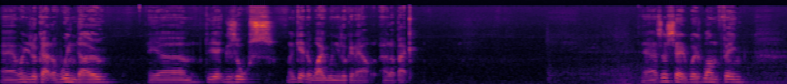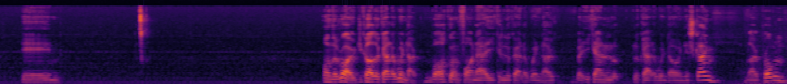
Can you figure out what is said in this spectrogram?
And when you look out the window, the, um, the exhausts they get away when you're looking out at the back. Now, as I said, there's one thing in on the road, you can't look out the window. Well, I've got to find out you can look out the window, but you can look, look out the window in this game, no problem.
